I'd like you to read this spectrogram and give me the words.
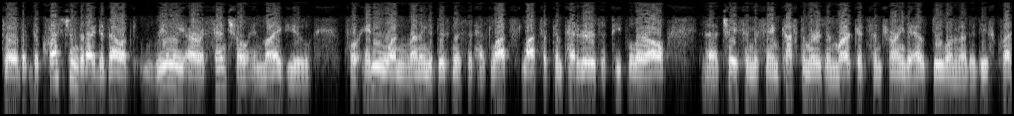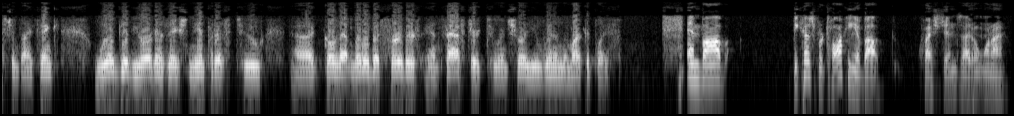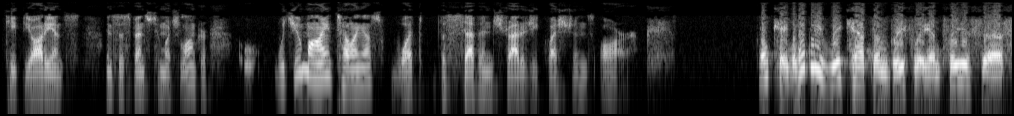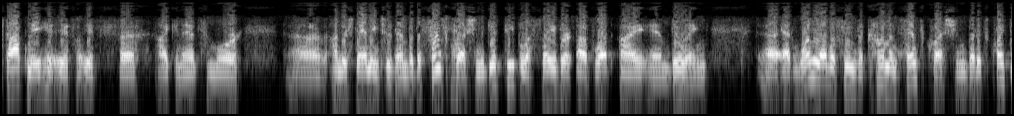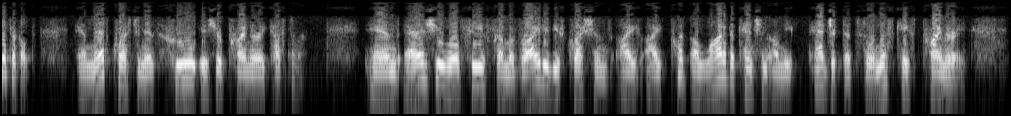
So the, the questions that I developed really are essential, in my view, for anyone running a business that has lots lots of competitors, that people are all uh, chasing the same customers and markets and trying to outdo one another. These questions, I think, will give your organization the impetus to uh, go that little bit further and faster to ensure you win in the marketplace. And Bob, because we're talking about questions, I don't want to keep the audience in suspense too much longer. Would you mind telling us what the seven strategy questions are? Okay, well, let me recap them briefly, and please uh, stop me if if uh, I can add some more uh, understanding to them. But the first okay. question, to give people a flavor of what I am doing, uh, at one level seems a common sense question, but it's quite difficult. And that question is, who is your primary customer? And as you will see from a variety of these questions, I, I put a lot of attention on the adjective. So in this case, primary.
